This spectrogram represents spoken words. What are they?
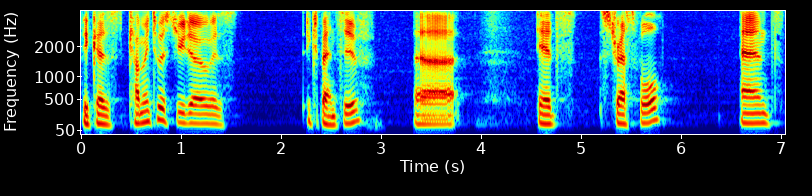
because coming to a studio is expensive, uh, it's stressful, and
